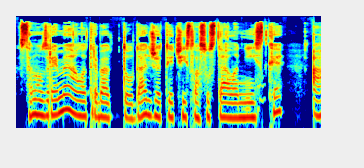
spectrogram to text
Samozrejme, ale treba dodať, že tie čísla sú stále nízke a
